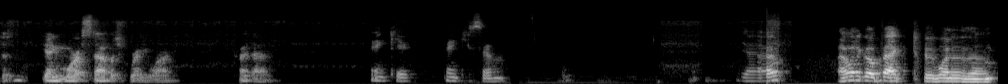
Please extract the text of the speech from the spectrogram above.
just getting more established where you are. Try that. Thank you. Thank you so much. Yeah, I, want to go back to one of the,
